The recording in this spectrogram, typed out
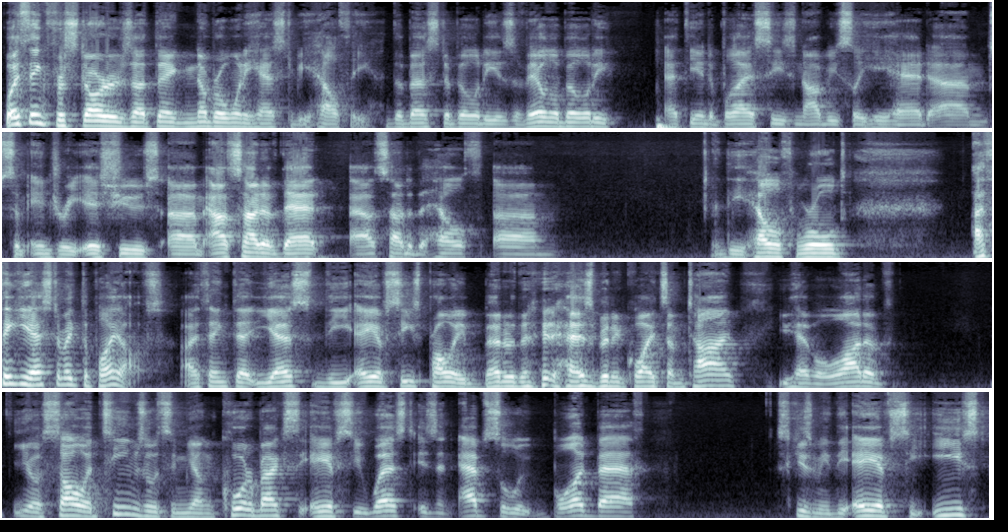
Well, I think for starters, I think number one, he has to be healthy. The best ability is availability at the end of last season. Obviously, he had um, some injury issues. Um, outside of that, outside of the health, um, the health world, I think he has to make the playoffs. I think that yes, the AFC is probably better than it has been in quite some time. You have a lot of you know solid teams with some young quarterbacks. The AFC West is an absolute bloodbath. Excuse me. The AFC East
